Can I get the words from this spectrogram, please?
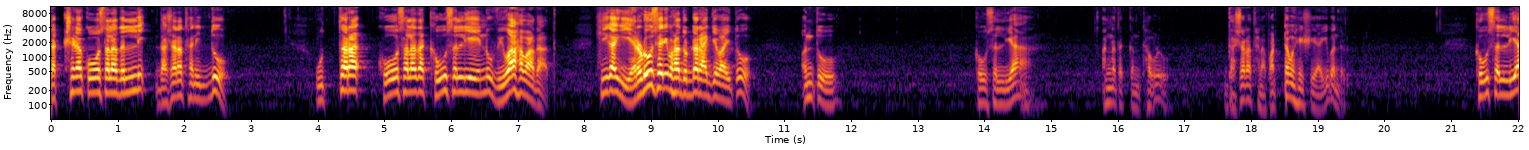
ದಕ್ಷಿಣ ಕೋಸಲದಲ್ಲಿ ದಶರಥನಿದ್ದು ಉತ್ತರ ಕೋಸಲದ ಕೌಸಲ್ಯೆಯನ್ನು ವಿವಾಹವಾದಾತ ಹೀಗಾಗಿ ಎರಡೂ ಸೇರಿ ಬಹಳ ದೊಡ್ಡ ರಾಜ್ಯವಾಯಿತು. ಅಂತೂ ಕೌಸಲ್ಯ ಅನ್ನತಕ್ಕಂಥವಳು ದಶರಥನ ಪಟ್ಟಮಹಿಷಿಯಾಗಿ ಬಂದಳು. ಕೌಸಲ್ಯ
